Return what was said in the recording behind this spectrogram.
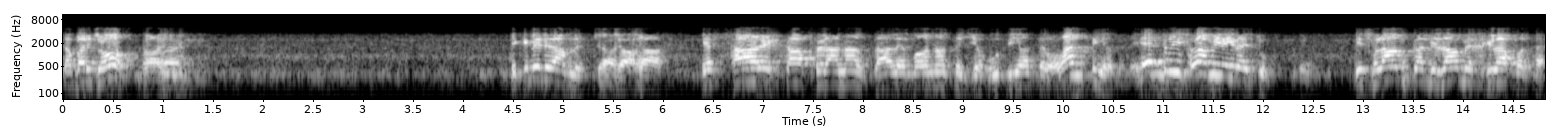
ٹبر چو کنے نظام نے؟ یہ سارے کافرانہ ظالمانہ تے یہودیاں تے لانتیاں نے ایک بھی اسلامی نہیں رہ چکے۔ اسلام کا نظام خلافت ہے۔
